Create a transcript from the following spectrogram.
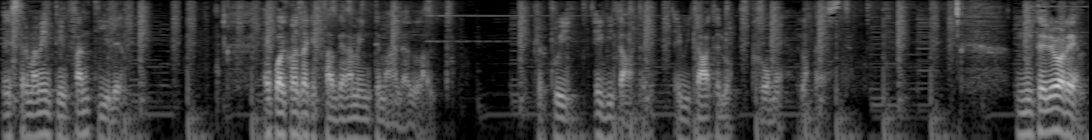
estremamente infantile, è qualcosa che fa veramente male all'altro. Per cui evitatelo, evitatelo come la peste. Un ulteriore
